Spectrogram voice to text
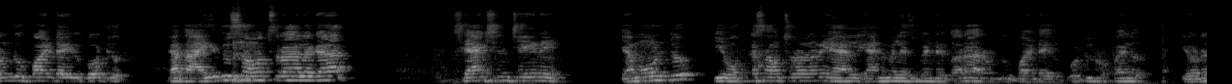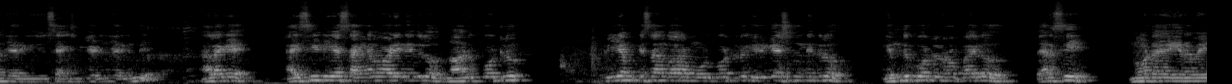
రెండు పాయింట్ ఐదు కోట్లు. గత ఐదు సంవత్సరాలుగా శాంక్షన్ చేయని అమౌంట్ ఈ ఒక్క సంవత్సరంలోనే యానిమల్ హస్బెండరీ ద్వారా రెండు పాయింట్ ఐదు కోట్ల రూపాయలు ఇవ్వడం జరిగింది శాంక్షన్ చేయడం జరిగింది. అలాగే ఐసిడిఎస్ అంగన్వాడీ నిధులు నాలుగు కోట్లు పిఎం కిసాన్ ద్వారా మూడు కోట్లు ఇరిగేషన్ నిధులు ఎనిమిది కోట్ల రూపాయలు వెరసి నూట ఇరవై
